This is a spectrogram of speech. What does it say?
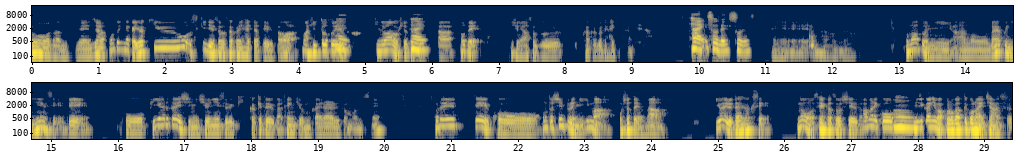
そうなんですね。じゃあ、本当になんか野球を好きでその作品に入ったというよりかは、まあ、人というか、はい気の合う人たちがいたので、一緒に遊ぶ感覚で入ってたみたいはい、そうです、そうです。な。えー、なるほど、なるほど。その後に、あの、大学2年生で、こう、PR 大使に就任するきっかけというか、転機を迎えられると思うんですね。それって、こう、本当シンプルに今おっしゃったような、いわゆる大学生の生活をしていると、あまりこう、うん。身近には転がってこないチャンス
